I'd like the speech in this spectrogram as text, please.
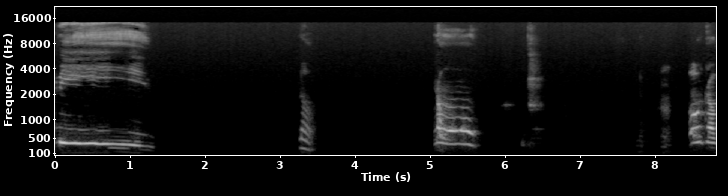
baby. No. No. Oh, no.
